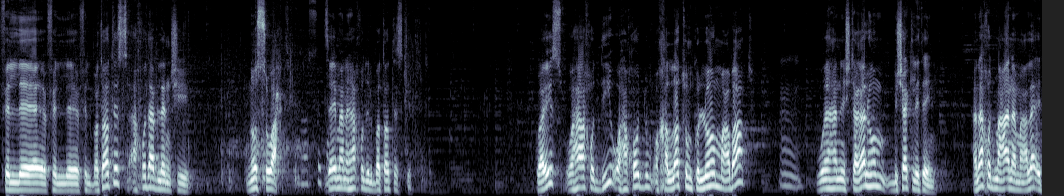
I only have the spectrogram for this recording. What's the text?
في ال في ال في البطاطس هاخدها بلانشيه. نص واحدة. نص زي ما أنا هاخد البطاطس كده. كويس؟ وهاخد دي وهاخدهم وأخلطهم كلهم مع بعض. وهنشتغلهم بشكل تاني. هناخد معانا معلقة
